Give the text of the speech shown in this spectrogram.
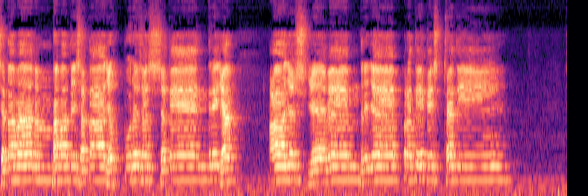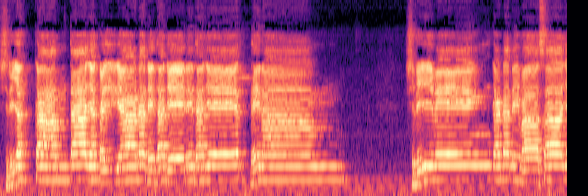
शतमानं भवति शतायुः पुरुषः शतेन्द्रिय आयुष्येवेन्द्रिये प्रतितिष्ठति श्रियः कान्ताय कल्याणनिधये निधयेऽर्थिनाम् श्रीवेङ्कटनिवासाय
